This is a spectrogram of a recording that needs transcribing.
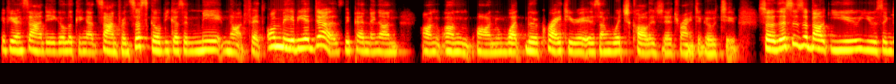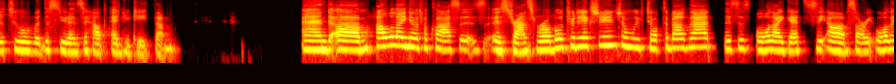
if you're in San Diego looking at San Francisco because it may not fit, or maybe it does, depending on on on on what the criteria is on which college they're trying to go to. So this is about you using the tool with the students to help educate them. And um, how will I know if a class is, is transferable to the exchange? And we've talked about that. This is all I get, see, uh, sorry, all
